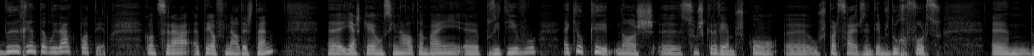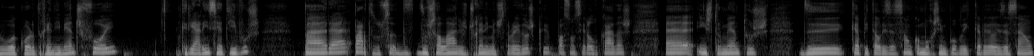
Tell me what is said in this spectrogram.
de rentabilidade que pode ter. Acontecerá até ao final deste ano. Uh, e acho que é um sinal também uh, positivo. Aquilo que nós uh, subscrevemos com os parceiros em termos do reforço um, do acordo de rendimentos foi criar incentivos para parte do, dos salários dos rendimentos dos trabalhadores que possam ser alocadas a instrumentos de capitalização, como o regime público de capitalização,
